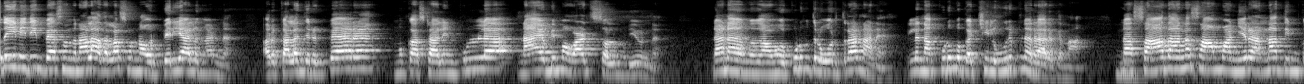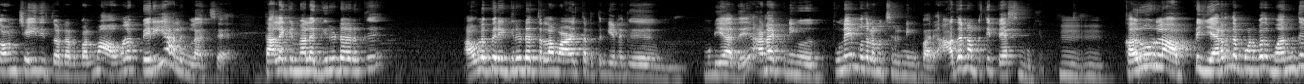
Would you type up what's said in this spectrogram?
உதயநிதியும் பேசுனதுனால அதெல்லாம் சொன்ன அவர் பெரிய ஆளுங்கன்னு. அவர் கலைஞருக்கு பேரன் மு க ஸ்டாலின் புள்ள நான் எப்படிம்மா வாழ்த்து சொல்ல முடியும்னு? நான் அவங்க அவங்க குடும்பத்தில் ஒருத்தரா நான்? இல்லை நான் குடும்ப கட்சியில் உறுப்பினராக இருக்கேனா? நான் சாதாரண சாமானியர் அதிமுகவும் செய்தி தொடர்பாலுமா அவங்களாம் பெரிய ஆளுங்களாச்சே. தலைக்கு மேலே கிரீடம் இருக்கு. அவ்வளோ பெரிய கிரீடத்தெல்லாம் வாழ்த்துறதுக்கு எனக்கு முடியாது. ஆனால் இப்போ நீங்கள் துணை முதலமைச்சர் நீங்கள் பாரு அதை நான் பற்றி பேச முடியும். ம், ம். கரூர்ல அப்படி இறந்த போனபோது வந்து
